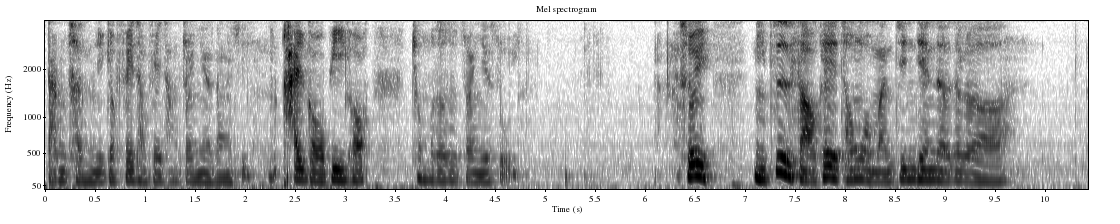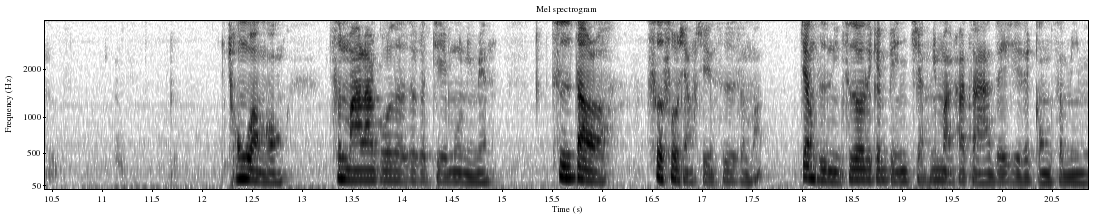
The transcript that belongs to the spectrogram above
当成一个非常非常专业的东西，开口闭口。全部都是专业术语，所以你至少可以从我们今天的这个从网红吃麻辣锅的这个节目里面，知道了色受想行是什么。这样子你知道在跟别人讲，你马上讲这些的公司秘密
